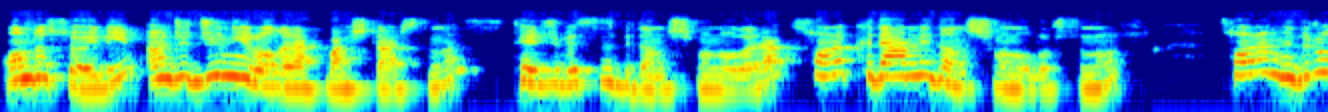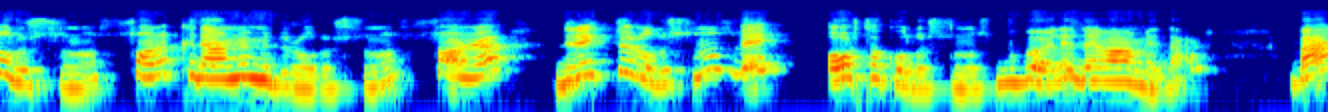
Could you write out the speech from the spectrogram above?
Onu da söyleyeyim. Önce junior olarak başlarsınız, tecrübesiz bir danışman olarak. Sonra kıdemli danışman olursunuz. Sonra müdür olursunuz. Sonra kıdemli müdür olursunuz. Sonra direktör olursunuz ve ortak olursunuz. Bu böyle devam eder. Ben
